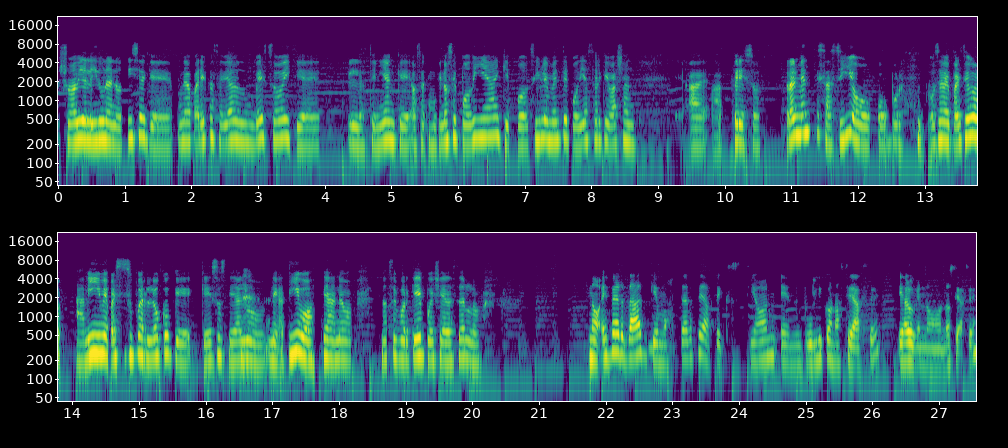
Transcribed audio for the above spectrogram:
yo había leído una noticia que una pareja se había dado un beso y que los tenían que, o sea, como que no se podía y que posiblemente podía ser que vayan a, a presos. ¿Realmente es así o, por, o sea, me pareció, a mí me parece súper loco que, eso sea algo negativo, o sea, no, no sé por qué puede llegar a serlo. No, es verdad que mostrarse afección en público no se hace, es algo que no, no se hace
